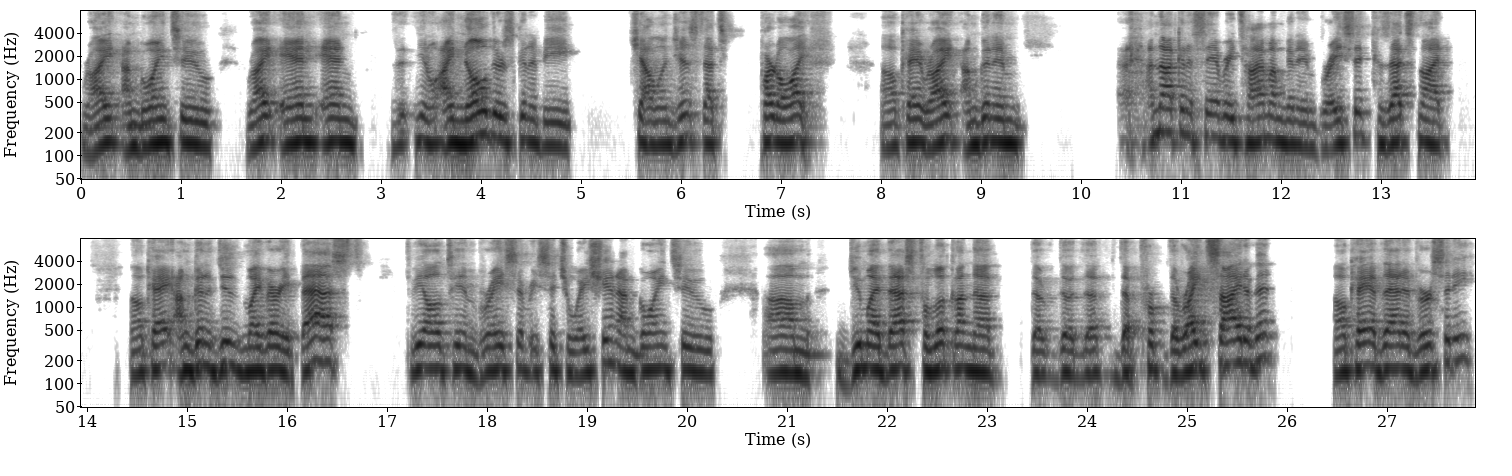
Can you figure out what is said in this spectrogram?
Right? I'm going to right and and you know I know there's going to be challenges. That's part of life. Okay, right? I'm going to I'm not going to say every time I'm going to embrace it because that's not okay. I'm going to do my very best to be able to embrace every situation. I'm going to um, do my best to look on the the, the the the the right side of it, okay, of that adversity,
